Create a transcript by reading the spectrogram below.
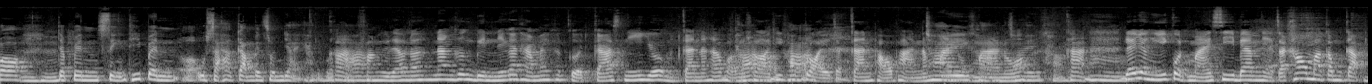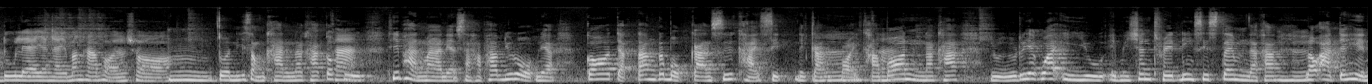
ก็จะเป็นสิ่งที่เป็นเอ่ออุตสาหกรรมเป็นส่วนใหญ่ค่ะคุณประค่ะภาฟังอยู่แล้วเนอะนั่งเครื่องบินนี่ก็ทำให้เกิดก๊าซนี้เยอะเหมือนกันนะคะผอชค่ะที่เขาค่ะปล่อยจากการเผาผลาญน้ำมันใช่ออกมาเนาะใช่ค่ะค่ะ แล้วอย่างนี้กฎหมาย CBAM เนี่ยจะเข้ามากำกับดูแลยังไงบ้างคะผอชอืมตัวนี้สำคัญนะคะก็ค่ะคือที่ผ่านมาเนี่ยสหภาพยุโรปเนี่ยก็จัดตั้งระบบการซื้อขายสิทธิ์ในการอ่าปล่อยคาร์บอนนะคะ หรือเรียกว่า EU Emission Trading System นะคะ เราอาจจะเห็น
